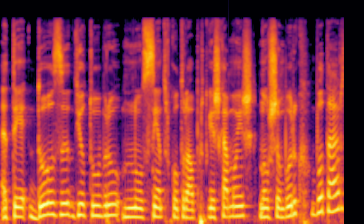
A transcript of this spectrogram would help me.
até 12 de outubro no Centro Cultural Português Camões, no Luxemburgo. Boa tarde,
